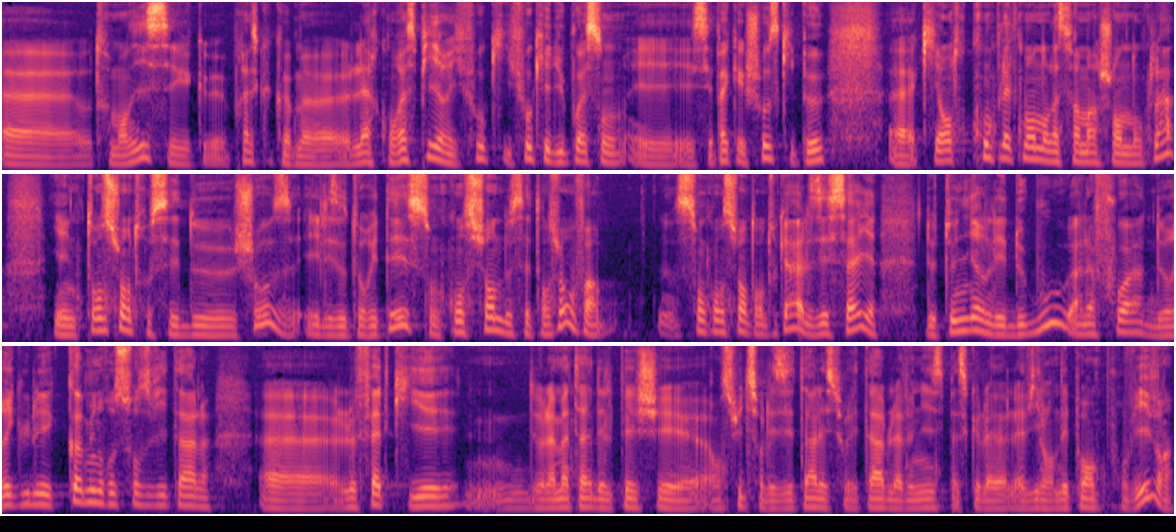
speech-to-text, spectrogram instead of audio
euh, autrement dit, c'est que presque comme euh, l'air qu'on respire, il faut qu'il faut qu'il y ait du poisson, et, c'est pas quelque chose qui peut, qui entre complètement dans la sphère marchande. Donc là, il y a une tension entre ces deux choses, et les autorités sont conscientes de cette tension, enfin sont conscientes en tout cas, elles essayent de tenir les deux bouts, à la fois de réguler comme une ressource vitale euh, le fait qu'il y ait de la matière del pêché euh, ensuite sur les étals et sur les tables à Venise parce que la, ville en dépend pour vivre,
